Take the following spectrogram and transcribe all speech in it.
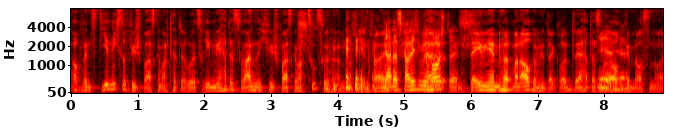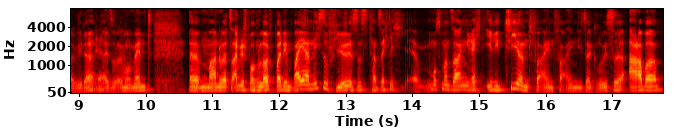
Auch wenn es dir nicht so viel Spaß gemacht hat, darüber zu reden, mir hat es wahnsinnig viel Spaß gemacht zuzuhören, auf jeden Fall. ja, das kann ich mir äh, vorstellen. Damien hört man auch im Hintergrund, der hat das ja, wohl auch ja. genossen mal wieder. Ja. Also im Moment, äh, Manu hat es angesprochen, läuft bei den Bayern nicht so viel. Es ist tatsächlich, äh, muss man sagen, recht irritierend für einen Verein dieser Größe, aber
